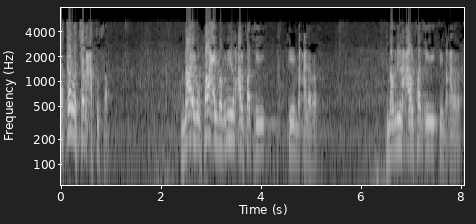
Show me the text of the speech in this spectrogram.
maqanoo jamca tusa. Naa'ibu faacil mabniyu cala alfatxi fi maxali rafc mabniyu cala alfatxi fi maxali rafc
